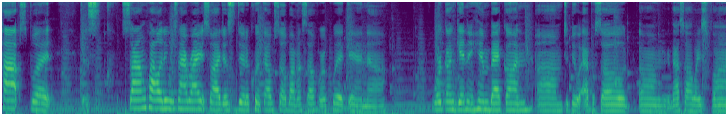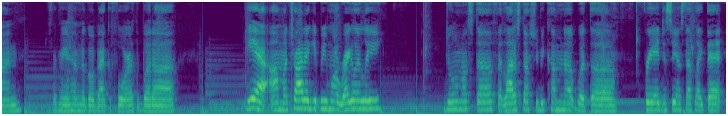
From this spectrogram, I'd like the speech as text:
pops, but the sound quality was not right, so I just did a quick episode by myself, real quick, and uh, work on getting him back on um, to do an episode. Um, that's always fun for me and him to go back and forth. But uh, yeah, I'm gonna try to get be more regularly doing my stuff. A lot of stuff should be coming up with uh, free agency and stuff like that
